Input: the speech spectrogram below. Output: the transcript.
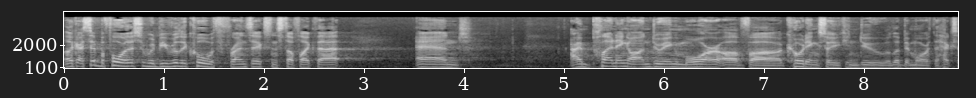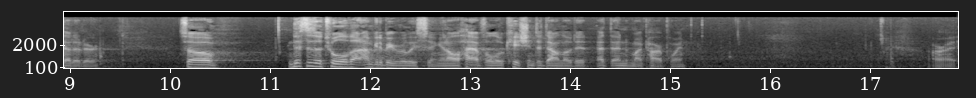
like I said before, this would be really cool with forensics and stuff like that. And I'm planning on doing more of uh, coding so you can do a little bit more with the hex editor. So this is a tool that I'm going to be releasing and I'll have a location to download it at the end of my PowerPoint. Alright.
